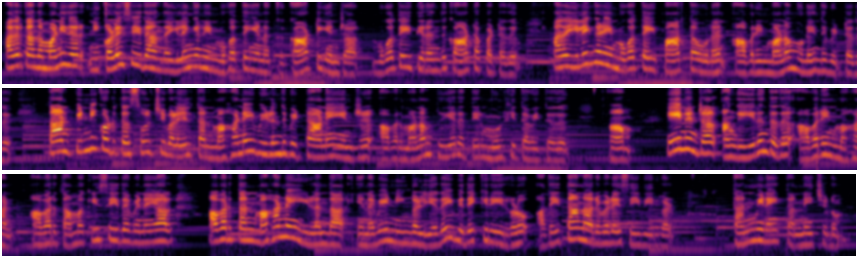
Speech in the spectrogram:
அதற்கு அந்த மனிதர் நீ கொலை செய்த அந்த இளைஞனின் முகத்தை எனக்கு காட்டு என்றார். முகத்தை திறந்து காட்டப்பட்டது. அந்த இளைஞனின் முகத்தை பார்த்தவுடன் அவரின் மனம் உடைந்து விட்டது தான் பின்னி கொடுத்த சூழ்ச்சி வலையில் தன் மகனே விழுந்து விட்டானே என்று அவர் மனம் துயரத்தில் மூழ்கி தவித்தது. ஆம். ஏனென்றால் அங்கு இருந்தது அவரின் மகன். அவர் தமக்கே செய்த வினையால் அவர் தன் மகனை இழந்தார். எனவே நீங்கள் எதை விதைக்கிறீர்களோ அதைத்தான் அறுவடை செய்வீர்கள். தன்வினை தன்னை சுடும்.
